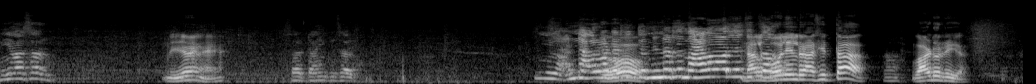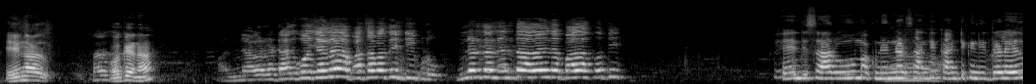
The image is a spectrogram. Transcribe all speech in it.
నీవా సార్? నిజమేనా. Sir thank you sir. అన్ని అగరబట్టే నిన్నటితో నాగవాలి నాలుగు గోళీలు రాసిస్తా వాడు ఇక. ఏం కాదు. ఓకేనా? అన్ని అగరబట్టే అది ఇంటి ఇప్పుడు? నిన్నటితో ఎంత అదైందా బాధ కొద్ది ఏంది సారు మాకు నిన్నటి సంధి కంటికి నిద్ర లేదు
